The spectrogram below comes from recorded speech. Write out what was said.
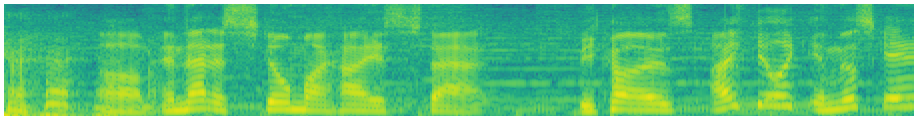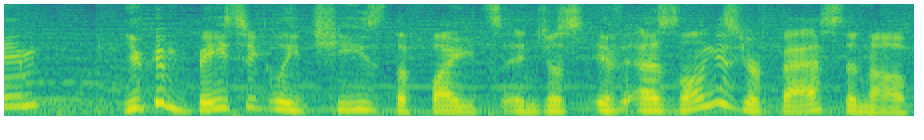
um, and that is still my highest stat because I feel like in this game you can basically cheese the fights and just if as long as you're fast enough,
